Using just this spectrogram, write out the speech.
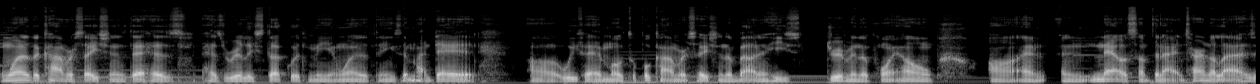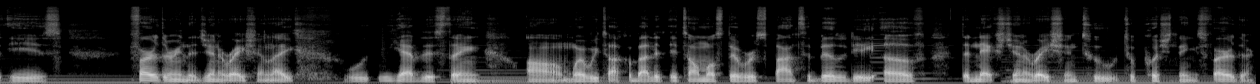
one of the conversations that has has really stuck with me and one of the things that my dad uh, we've had multiple conversations about and he's driven the point home uh, and and now something I internalize is furthering the generation. Like we, we have this thing um, where we talk about it. It's almost the responsibility of the next generation to to push things further.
